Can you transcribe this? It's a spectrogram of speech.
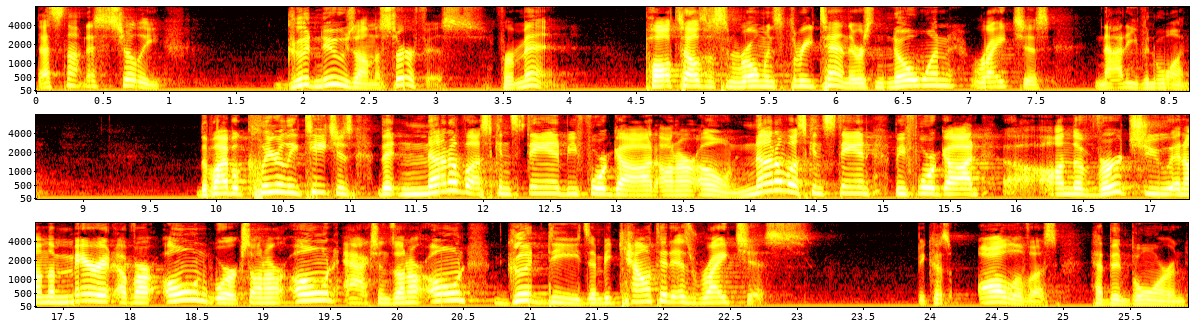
that's not necessarily good news on the surface for men. Paul tells us in Romans 3:10, there is no one righteous, not even one. The Bible clearly teaches that none of us can stand before God on our own. None of us can stand before God uh, on the virtue and on the merit of our own works, on our own actions, on our own good deeds, and be counted as righteous because all of us have been born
